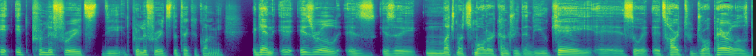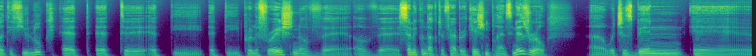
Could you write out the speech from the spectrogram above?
it, it proliferates the it proliferates the tech economy. Again, Israel is is a much much smaller country than the UK, uh, so it, it's hard to draw parallels. But if you look at at uh, at the at the proliferation of uh, of uh, semiconductor fabrication plants in Israel, uh, which has been uh,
